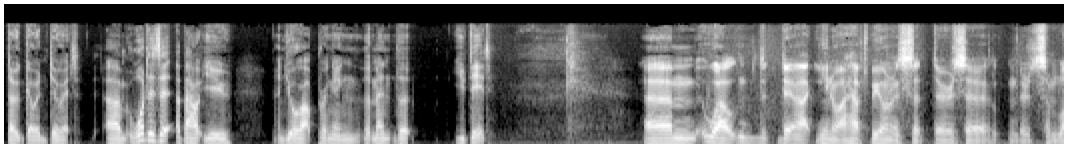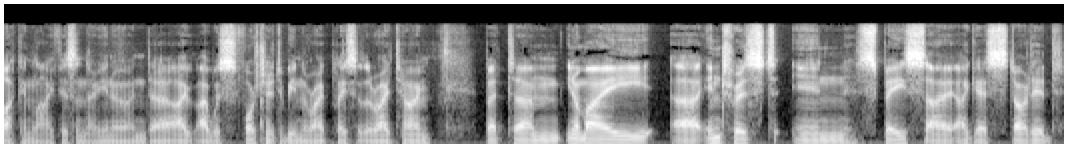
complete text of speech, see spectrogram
don't go and do it. Um, what is it about you and your upbringing that meant that you did? Um, well, you know, I have to be honest that there's a, there's some luck in life, isn't there? You know, and uh, I, I was fortunate to be in the right place at the right time. But um, you know, my uh, interest in space, I, I guess, started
